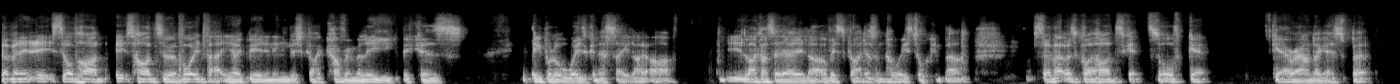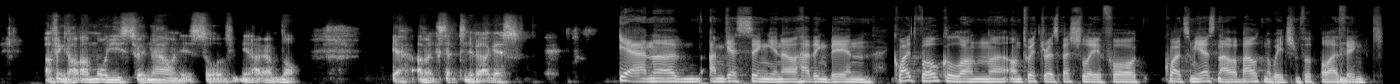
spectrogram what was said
but then it, it's sort of hard. It's hard to avoid that. You know, being an English guy covering the league because people are always going to say like, oh, like I said earlier, like, oh, this guy doesn't know what he's talking about. So that was quite hard to get sort of get get around, I guess. But I think I'm more used to it now, and it's sort of you know I'm not, yeah, I'm accepting of it, I guess. Yeah, and uh, I'm guessing you know having been quite vocal on uh, on Twitter, especially for quite some years now about Norwegian football, I think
